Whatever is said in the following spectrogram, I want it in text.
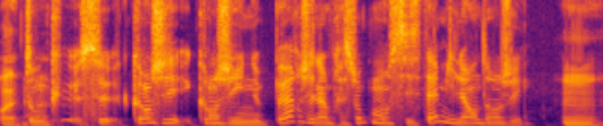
Ouais. Donc, ce, quand j'ai quand j'ai une peur, j'ai l'impression que mon système il est en danger. Hum.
